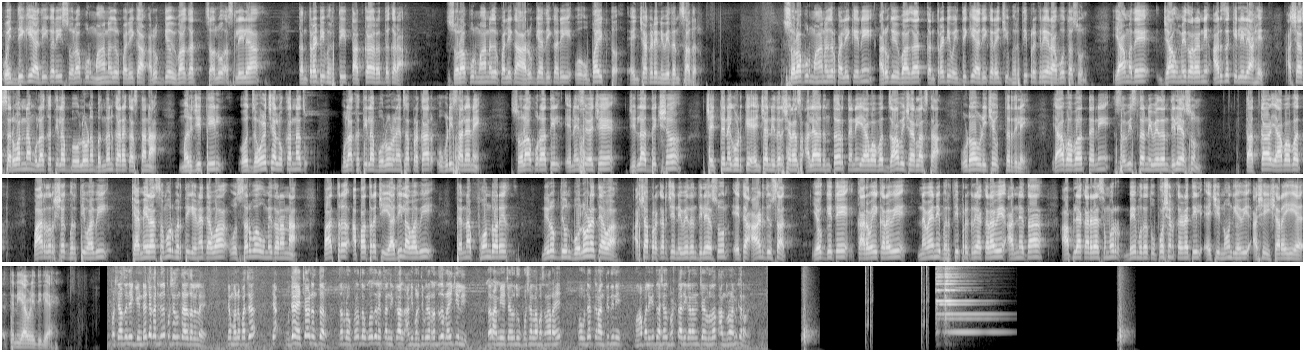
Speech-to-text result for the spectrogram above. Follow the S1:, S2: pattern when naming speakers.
S1: वैद्यकीय अधिकारी सोलापूर महानगरपालिका आरोग्य विभागात चालू असलेल्या कंत्राटी भरती तात्काळ रद्द करा. सोलापूर महानगरपालिका आरोग्य अधिकारी व उपायुक्त यांच्याकडे निवेदन सादर. सोलापूर महानगरपालिकेने आरोग्य विभागात कंत्राटी वैद्यकीय अधिकाऱ्यांची भरती प्रक्रिया राबवत असून यामध्ये ज्या उमेदवारांनी अर्ज केलेले आहेत अशा सर्वांना मुलाखतीला बोलवणं बंधनकारक असताना मर्जीतील व जवळच्या लोकांनाच मुलाखतीला बोलवण्याचा प्रकार उघडीस आल्याने सोलापुरातील एन एस एचे जिल्हा अध्यक्ष चैतन्य गोडके यांच्या निदर्शनास आल्यानंतर त्यांनी याबाबत जा विचारला असता उडवाउडीचे उत्तर दिले. याबाबत त्यांनी सविस्तर निवेदन दिले असून तात्काळ याबाबत पारदर्शक भरती व्हावी कॅमेरासमोर भरती घेण्यात यावा व सर्व उमेदवारांना पात्र अपात्राची यादी लावावी त्यांना फोनद्वारे निरोप देऊन बोलवण्यात यावा अशा प्रकारचे निवेदन दिले असून येत्या आठ दिवसात योग्य ते कारवाई करावी नव्याने भरती प्रक्रिया करावी अन्यथा आपल्या कार्यालयासमोर बेमुदत उपोषण करण्यात येईल याची नोंद घ्यावी असे इशाराही या त्यांनी यावेळी दिले आहे.
S2: प्रशासन एक गेंड्याच्या काठीचं प्रशासन तयार झालेलं आहे. त्या मनपाच्या त्या उद्या ह्याच्यानंतर जर लवकरात लवकर जर याचा निकाल आणि भरती प्रक्रिया रद्द जर नाही केली तर आम्ही याच्याविरुद्ध उपोषणाला बसणार आहे व उद्या क्रांतीदिनी महापालिकेतील अशाच भ्रष्ट अधिकाऱ्यांच्या विरोधात आंदोलन आम्ही करणार आहे.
